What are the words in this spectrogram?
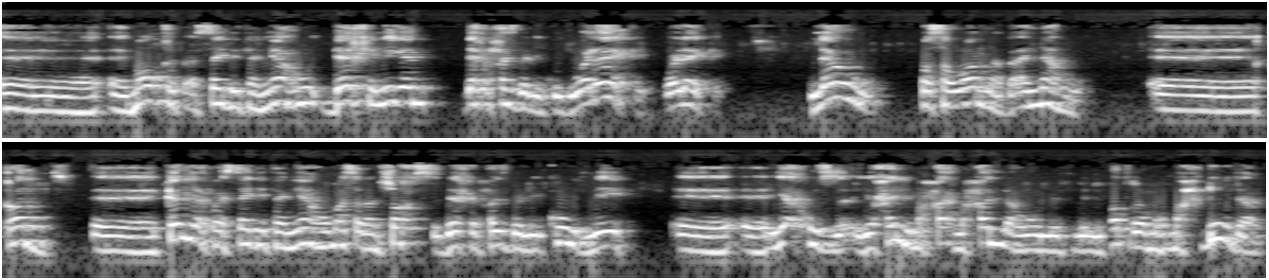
آه، آه، موقف السيد نتنياهو داخليا داخل حزب الليكود ولكن ولكن لو تصورنا بأنه قد كلف السيد نتنياهو مثلا شخص داخل حزب الليكود يأخذ يحل محله لفتره محدودة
